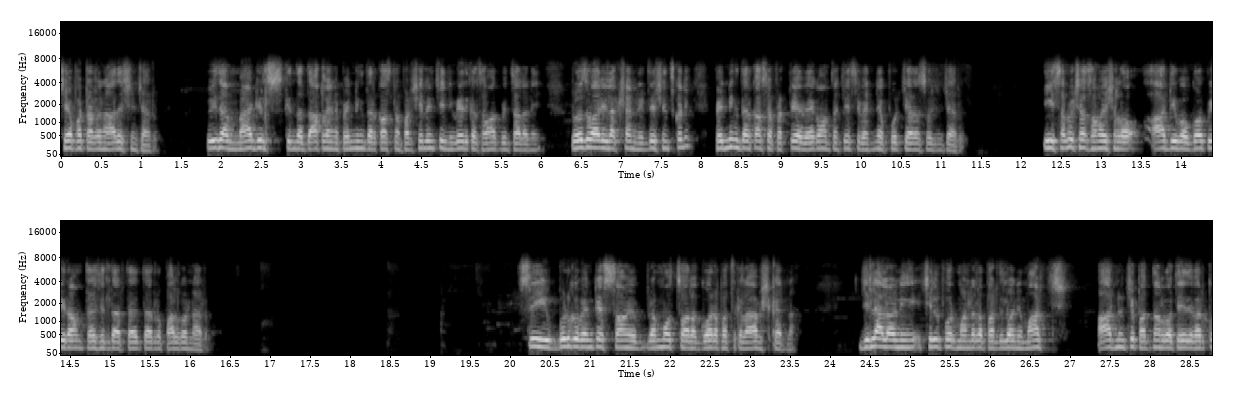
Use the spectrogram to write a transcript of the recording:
చేపట్టాలని ఆదేశించారు. వివిధ మాడ్యూల్స్ కింద దాఖలైన పెండింగ్ దరఖాస్తులను పరిశీలించి నివేదికలు సమర్పించాలని రోజువారీ లక్ష్యాన్ని నిర్దేశించుకొని పెండింగ్ దరఖాస్తుల ప్రక్రియ వేగవంతం చేసి వెంటనే పూర్తి చేయాలని సూచించారు. ఈ సమీక్షా సమావేశంలో ఆర్డీఓ గోపీరామ్ తహసీల్దార్ తదితరులు పాల్గొన్నారు. శ్రీ బుడుగు వెంకటేశ్వర స్వామి బ్రహ్మోత్సవాల ఘోర పత్రికల ఆవిష్కరణ. జిల్లాలోని చిల్పూర్ మండల పరిధిలోని మార్చ్ ఆరు నుంచి పద్నాలుగో తేదీ వరకు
